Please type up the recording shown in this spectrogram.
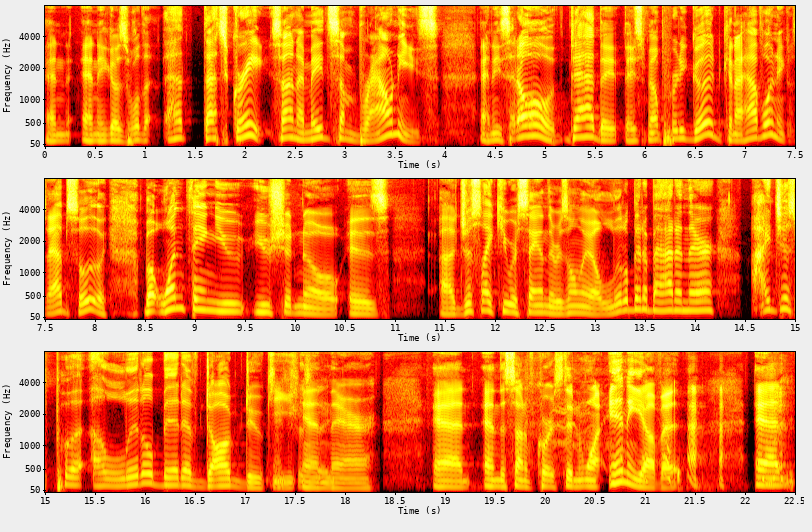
And and he goes, "Well, that, that that's great, son. I made some brownies." And he said, "Oh, Dad, they, they smell pretty good. Can I have one?" He goes, "Absolutely." But one thing you you should know is, uh, just like you were saying, there was only a little bit of bad in there. I just put a little bit of dog dookie in there and and the son of course didn't want any of it and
